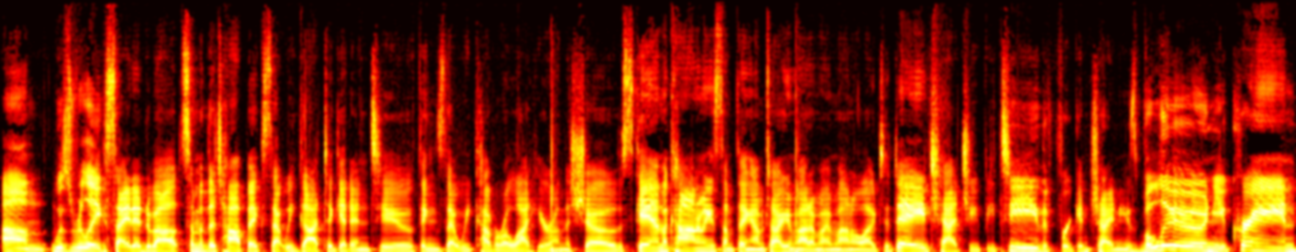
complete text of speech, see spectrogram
um, was really excited about some of the topics that we got to get into, things that we cover a lot here on the show. The scam economy, something I'm talking about in my monologue today, Chat GPT, the freaking Chinese balloon, Ukraine,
